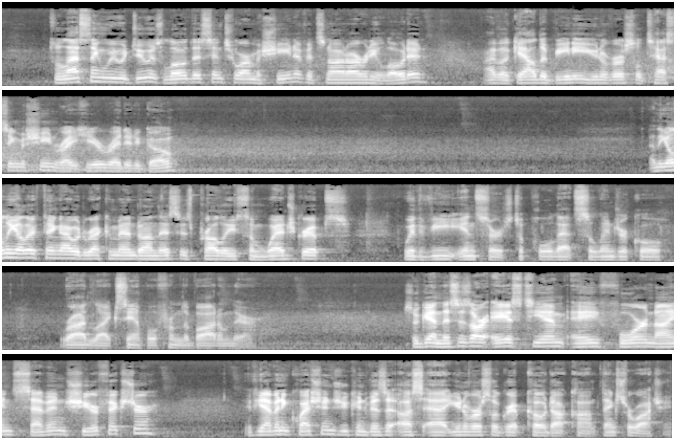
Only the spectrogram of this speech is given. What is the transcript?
So the last thing we would do is load this into our machine if it's not already loaded. I have a Galdabini universal testing machine right here ready to go. And the only other thing I would recommend on this is probably some wedge grips with V inserts to pull that cylindrical rod-like sample from the bottom there. So again, this is our ASTM A497 shear fixture. If you have any questions, you can visit us at universalgripco.com. Thanks for watching.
